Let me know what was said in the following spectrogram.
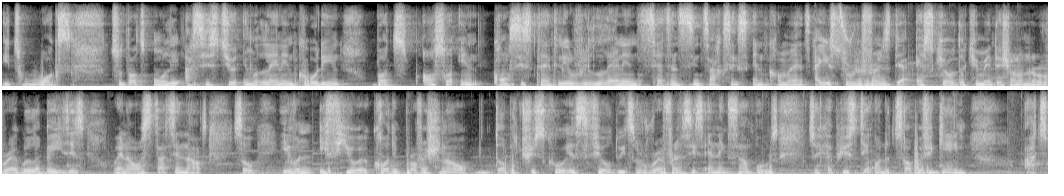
it works to not only assist you in learning coding, but also in consistently relearning certain syntaxes and commands. I used to reference their SQL documentation on a regular basis when I was starting out. So even if you're a coding professional, W3 School is filled with with references and examples to help you stay on the top of your game at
